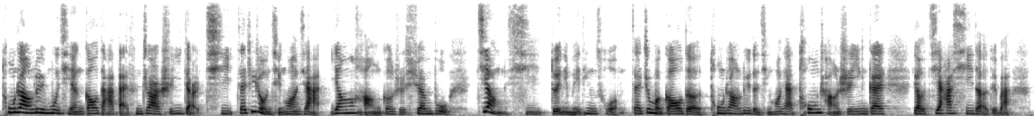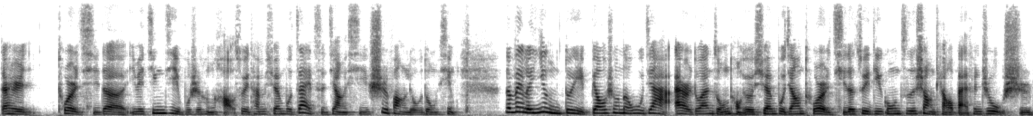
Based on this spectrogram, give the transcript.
通胀率目前高达百分之二十一点七。在这种情况下，央行更是宣布降息。对你没听错，在这么高的通胀率的情况下，通常是应该要加息的，对吧？但是土耳其的因为经济不是很好，所以他们宣布再次降息，释放流动性。那为了应对飙升的物价，埃尔多安总统又宣布将土耳其的最低工资上调百分之五十。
